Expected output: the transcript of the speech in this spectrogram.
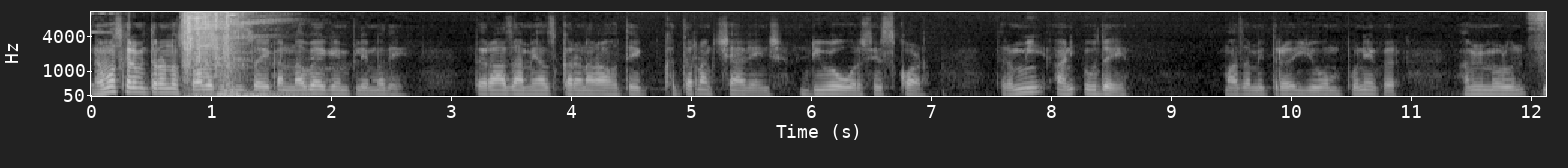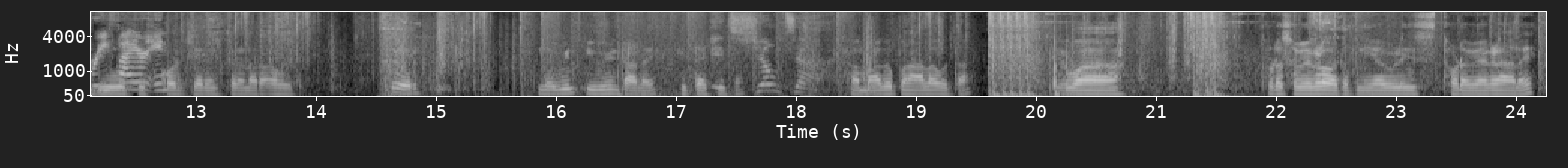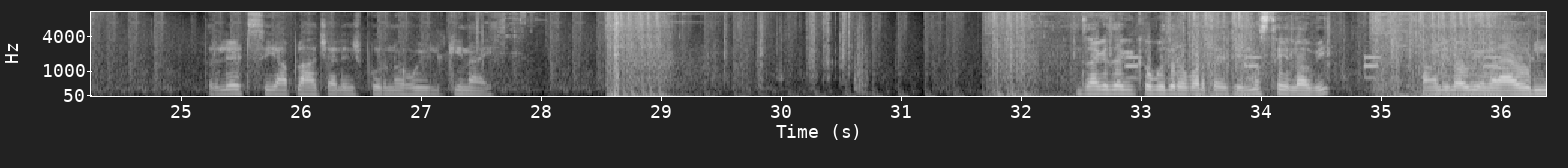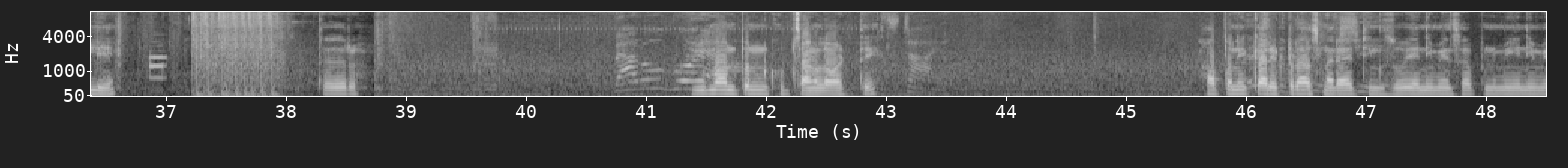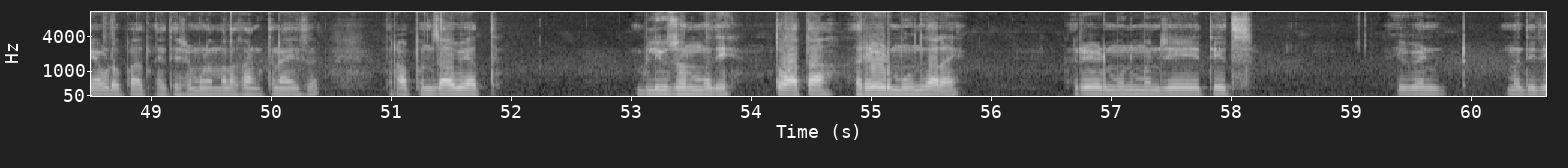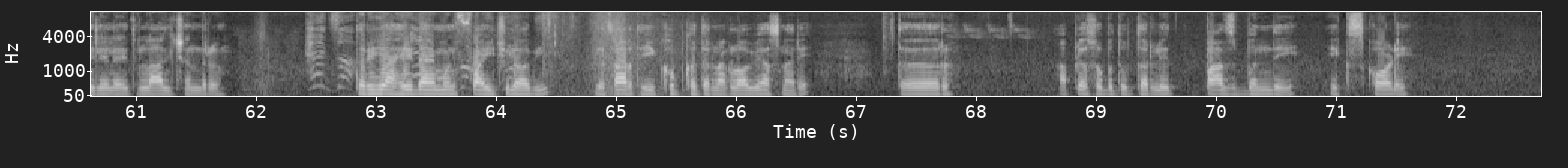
नमस्कार मित्रांनो स्वागत आहे तुमचं एका नव्या गेम प्लेमध्ये तर आज आम्ही आज करणार आहोत एक खतरनाक चॅलेंज डिओ वर्सेस स्क्वॉड तर मी आणि उदय माझा मित्र युवम पुणेकर आम्ही मिळून डिओ वर्सेस स्क्वॉड चॅलेंज करणार आहोत. तर नवीन इव्हेंट आला आहे हिताचीचा हा मागं पण आला होता. तेव्हा थोडासा वेगळा होता पण यावेळेस थोडा वेगळा आला आहे तर लेट सी आपला हा चॅलेंज पूर्ण होईल की नाही. जागे जागी कबूतर पडता येते मस्त आहे लॉबी चांगली लॉबी मला आवडली आहे. तर विमान पण खूप चांगलं वाटते हा पण एक कॅरेक्टर असणार आहे आय थिंक सो एनिमेचा पण मी एनिमे एवढं पाहत नाही त्याच्यामुळे मला सांगता नाही यायचं. तर आपण जाऊयात ब्ल्यू झोनमध्ये तो आता रेड मून झाला आहे. रेड मून म्हणजे तेच इव्हेंटमध्ये दिलेला आहे तो लालचंद्र. तर ही आहे डायमंड फायची लॉबी याचा अर्थ ही खूप खतरनाक लॉबी असणार आहे. तर आपल्यासोबत उतरले पाच बंदे एक स्कॉड आहे.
